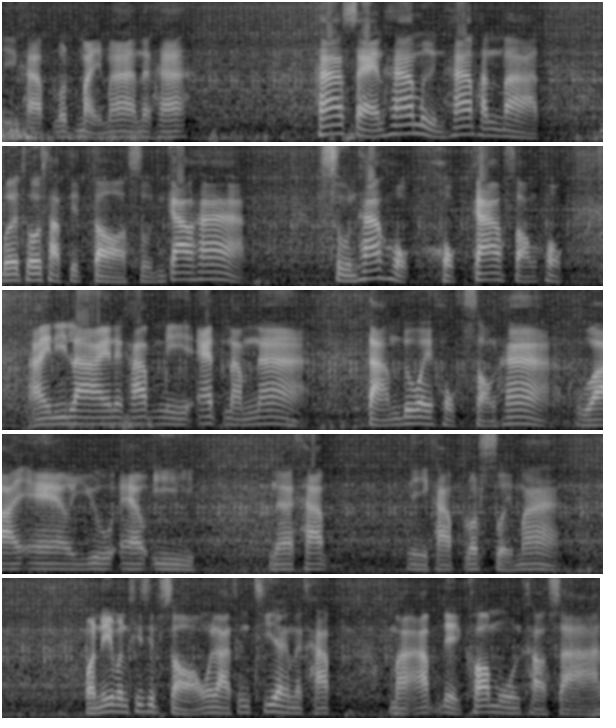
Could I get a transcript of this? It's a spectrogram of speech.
นี่ครับ รถใหม่มากนะคะ555,000 บาท เบอร์โทรศัพท์ติดต่อ 095 056 6926 ID Line นะครับ มีแอดนำหน้าตามด้วย 625 YLULE นะครับ นี่ครับ รถสวยมาก วันนี้วันที่ 12 เวลาเที่ยงนะครับ มาอัปเดตข้อมูลข่าวสาร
